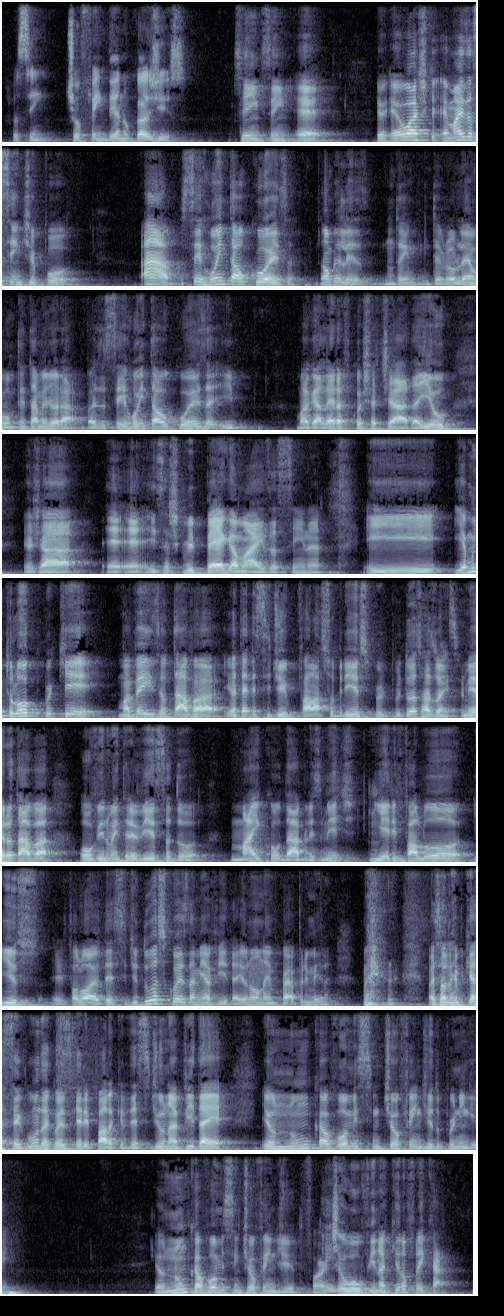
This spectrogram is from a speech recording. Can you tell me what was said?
tipo assim, te ofendendo por causa disso. Sim, sim, é. Eu, eu acho que é mais assim, tipo, ah, você errou em tal coisa. Não, beleza, não tem, não tem problema, vamos tentar melhorar. Mas você errou em tal coisa e uma galera ficou chateada. Aí eu, eu já. é, é, isso acho que me pega mais, assim, né? E, e é muito louco porque uma vez eu tava. Eu até decidi falar sobre isso por, por duas razões. Primeiro, eu tava ouvindo uma entrevista do Michael W. Smith e ele falou isso. Ele falou: Ó, eu decidi duas coisas na minha vida. Eu não lembro qual é a primeira, mas, mas eu lembro que a segunda coisa que ele fala que ele decidiu na vida é: eu nunca vou me sentir ofendido por ninguém. Eu nunca vou me sentir ofendido. Forte. Eu ouvindo aquilo, eu falei, cara,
